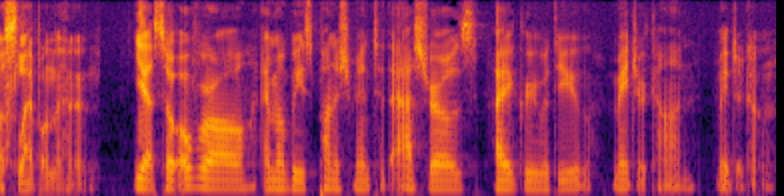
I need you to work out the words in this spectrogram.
a slap on the hand. Yeah, so overall, MLB's punishment to the Astros, I agree with you, Major Con. Major Con.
